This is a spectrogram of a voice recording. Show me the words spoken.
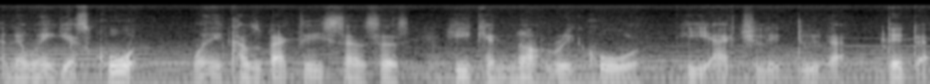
And then when he gets caught, when he comes back to his senses, he cannot recall he actually do that, did that.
